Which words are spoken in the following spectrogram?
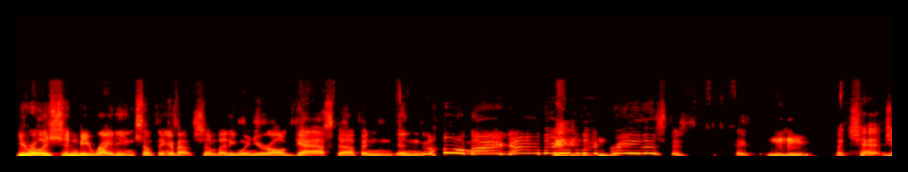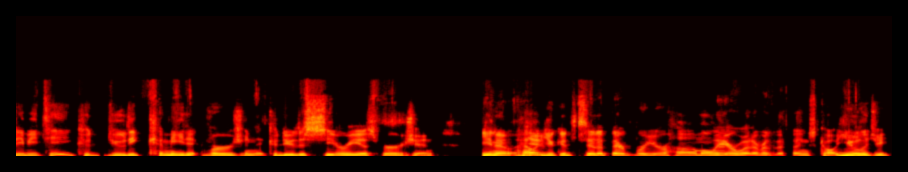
you really shouldn't be writing something about somebody when you're all gassed up and, and oh my God, they're the greatest. They, mm-hmm. but Chat GPT could do the comedic version. It could do the serious version. You know, hell, yeah. you could sit up there for your homily or whatever the thing's called, eulogy,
